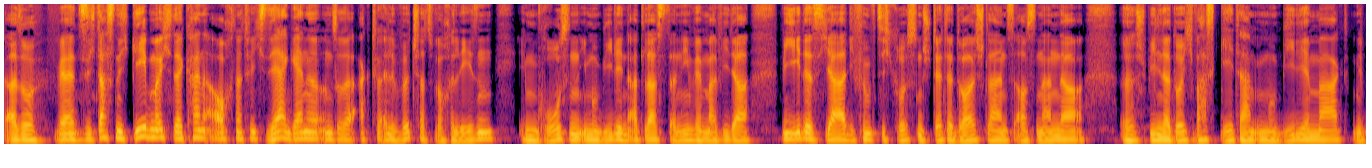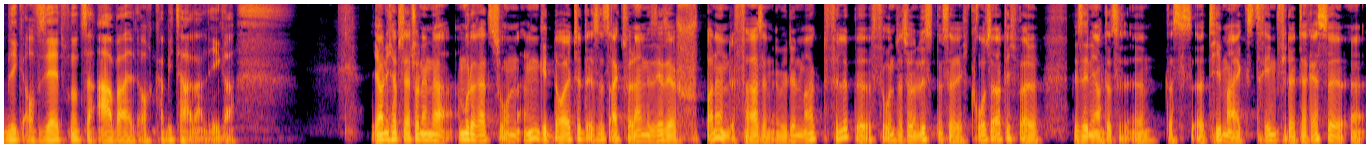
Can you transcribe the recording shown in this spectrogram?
also wer sich das nicht geben möchte, der kann auch natürlich sehr gerne unsere aktuelle Wirtschaftswoche lesen im großen Immobilienatlas. Da nehmen wir mal wieder wie jedes Jahr die 50 größten Städte Deutschlands auseinander, äh, spielen dadurch, was geht da im Immobilienmarkt mit Blick auf Selbstnutzer, aber halt auch Kapitalanleger. Ja, und ich habe es ja schon in der Moderation angedeutet. Es ist aktuell eine sehr, sehr spannende Phase im Immobilienmarkt. Philipp, äh, für uns als Journalisten ist das echt großartig, weil wir sehen ja auch, dass äh, das äh, Thema extrem viel Interesse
